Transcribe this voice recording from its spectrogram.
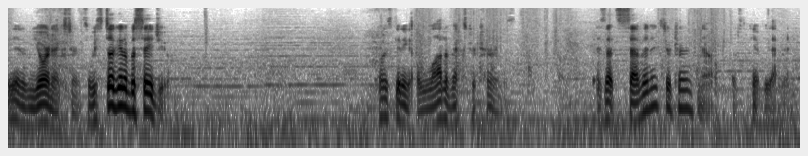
End of your next turn. So we still get a Beseju. Opponent's getting a lot of extra turns. Is that seven extra turns? No, that can't be that many.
